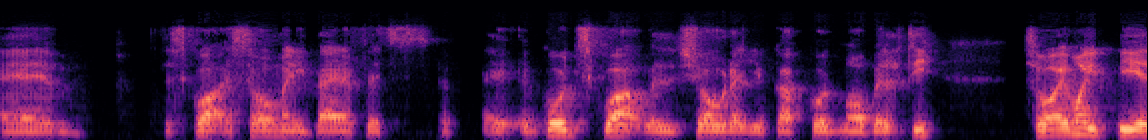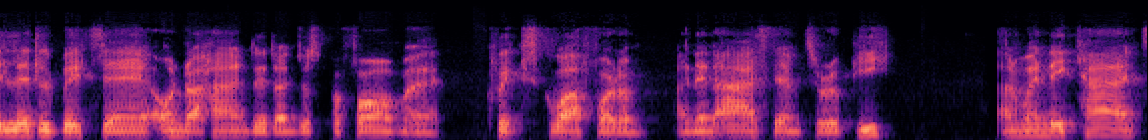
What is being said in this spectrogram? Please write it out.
Um, the squat has so many benefits. A, a, good squat will show that you've got good mobility. So I might be a little bit uh, underhanded and just perform a quick squat for them and then ask them to repeat. And when they can't,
